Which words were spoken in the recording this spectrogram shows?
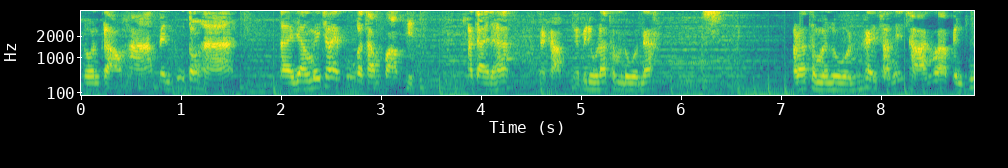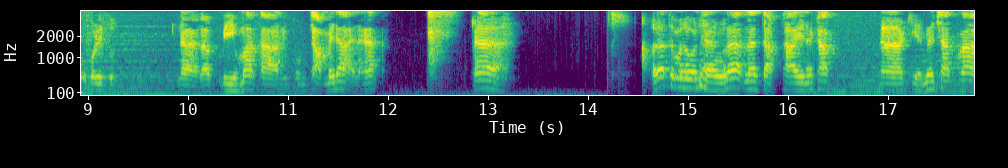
โดนกล่าวหาเป็นผู้ต้องหา แต่ยังไม่ใช่ผู้กระทำความผิดเข้าใจนะฮะนะครับเดี๋ยวไปดูรัฐธรรมนูญนะรัฐธรรมนูญให้สันนิษฐานว่าเป็นผู้บริสุทธิ์นะแล้วมีอยู่มาตราผมจำไม่ได้นะฮะอ่า รัฐธรรมนูญแห่งราชอาณาจักรไทยนะครับเขียนไว้ชัดว่า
